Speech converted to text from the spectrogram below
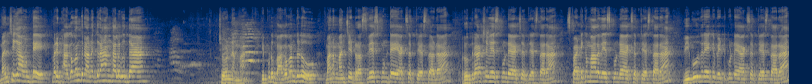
మంచిగా ఉంటే మరి భగవంతుడు అనుగ్రహం కలుగుద్దా? చూడండమ్మా. ఇప్పుడు భగవంతుడు మనం మంచి డ్రెస్ వేసుకుంటే యాక్సెప్ట్ చేస్తాడా? రుద్రాక్ష వేసుకుంటే యాక్సెప్ట్ చేస్తారా? స్ఫటికమాల వేసుకుంటే యాక్సెప్ట్ చేస్తారా? విభూతి రేఖ పెట్టుకుంటే యాక్సెప్ట్ చేస్తారా?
